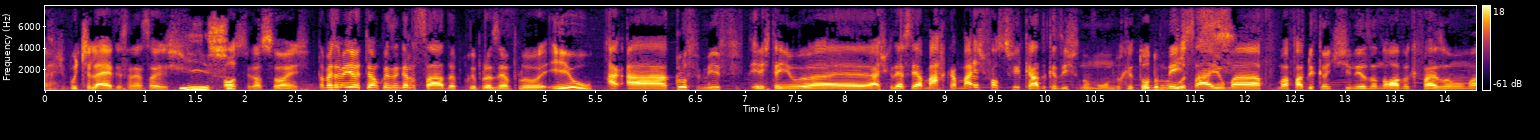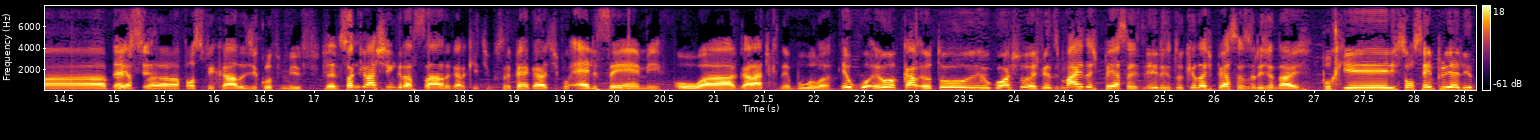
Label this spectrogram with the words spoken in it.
as bootlegs, né? Essas Isso. falsificações. Tá, Mas também tem uma coisa engraçada, porque, por exemplo, eu, a, a Clothmith, eles têm, eh, acho que deve ser a marca mais falsificada que existe no mundo, porque todo mês Putz. sai uma, uma fabricante chinesa nova que faz uma Deve peça falsificada de Clothmith. Só ser. que eu acho engraçado, cara, que tipo, você pega, tipo, LCM ou a Galactic Nebula, eu, eu, eu, tô, eu gosto, às vezes, mais das peças deles do que das peças originais. Porque eles são sempre ali,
